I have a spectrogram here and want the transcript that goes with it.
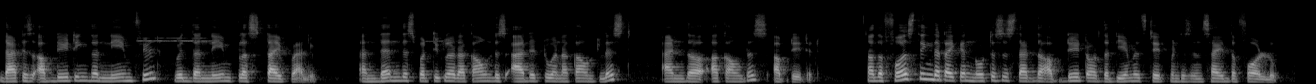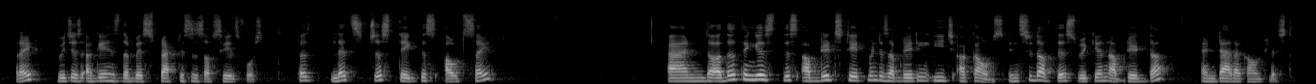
that is updating the name field with the name plus type value. And then this particular account is added to an account list and the account is updated. Now the first thing that I can notice is that the update or the DML statement is inside the for loop, right? Which is against the best practices of Salesforce. Let's just take this outside. And the other thing is this update statement is updating each accounts. Instead of this, we can update the entire account list.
